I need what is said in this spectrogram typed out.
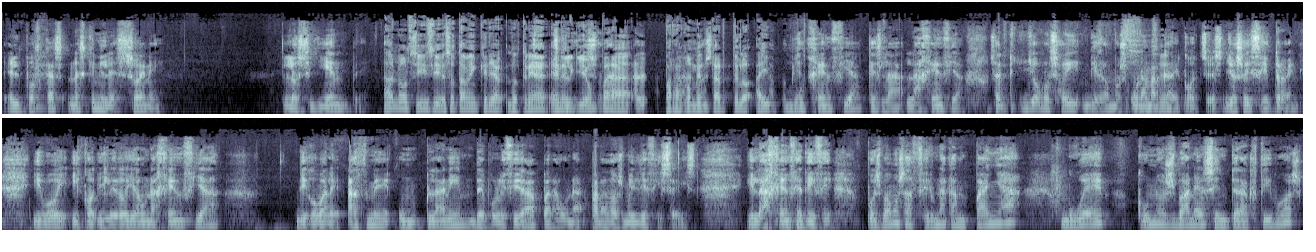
el podcast no es que ni les suene. Lo siguiente. Ah, no, sí, sí, eso también quería, lo tenía en el guion para, para comentártelo. Hay una agencia, que es la, agencia. O sea, yo soy, digamos, una marca de coches. Yo soy Citroën. Y voy y, y le doy a una agencia digo, vale, hazme un planning de publicidad para, una, para 2016. Y la agencia te dice, pues vamos a hacer una campaña web con unos banners interactivos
